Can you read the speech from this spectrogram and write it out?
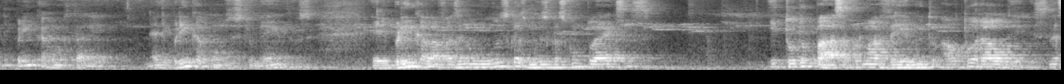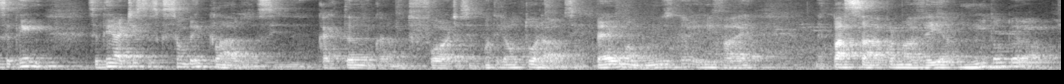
ele brinca com o que está ali, né? ele brinca com os instrumentos, ele brinca lá fazendo músicas, músicas complexas, e tudo passa por uma veia muito autoral deles. Né? Você, tem, você tem artistas que são bem claros, assim, né? Caetano é um cara muito forte, assim, enquanto ele é autoral, assim, pega uma música, ele vai né, passar por uma veia muito autoral.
